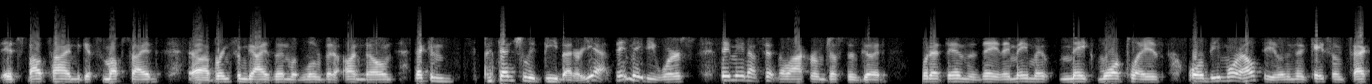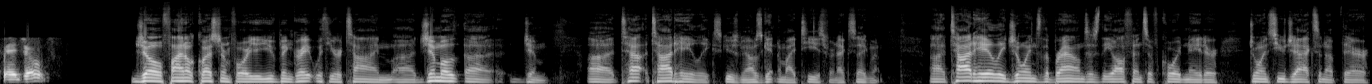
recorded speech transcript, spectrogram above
it's about time to get some upside, uh, bring some guys in with a little bit of unknown that can potentially be better. Yeah, they may be worse. They may not fit in the locker room just as good. But at the end of the day, they may make more plays or be more healthy. In the case of Pac-Man Jones, Joe, final question for you. You've been great with your time. Uh, Jim, uh, Jim, uh, To- Todd Haley, excuse me. I was getting to my tease for next segment. Uh, Todd Haley joins the Browns as the offensive coordinator, joins Hue Jackson up there.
